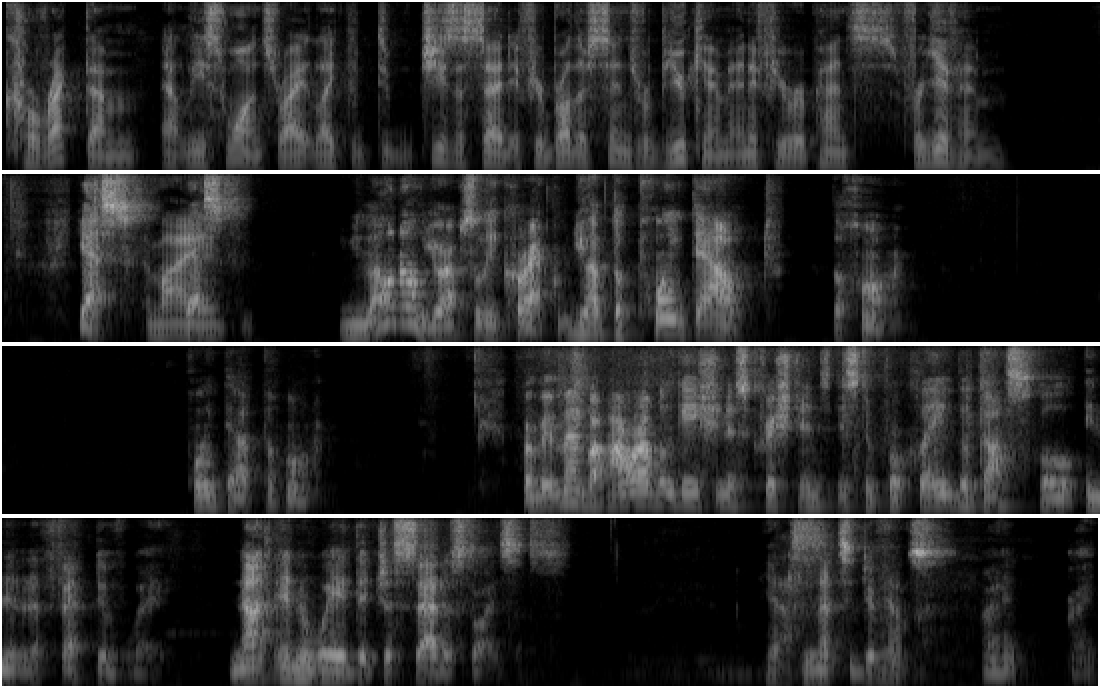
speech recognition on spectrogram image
correct them at least once, right? Like Jesus said, if your brother sins, rebuke him, and if he repents, forgive him. Yes. Am I- Yes. No, no, you're absolutely correct. You have to point out the harm. Point out the harm. But remember, our obligation as Christians is to proclaim the gospel in an effective way, not in a way that just satisfies us. Yes. And that's the difference, right? Right.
